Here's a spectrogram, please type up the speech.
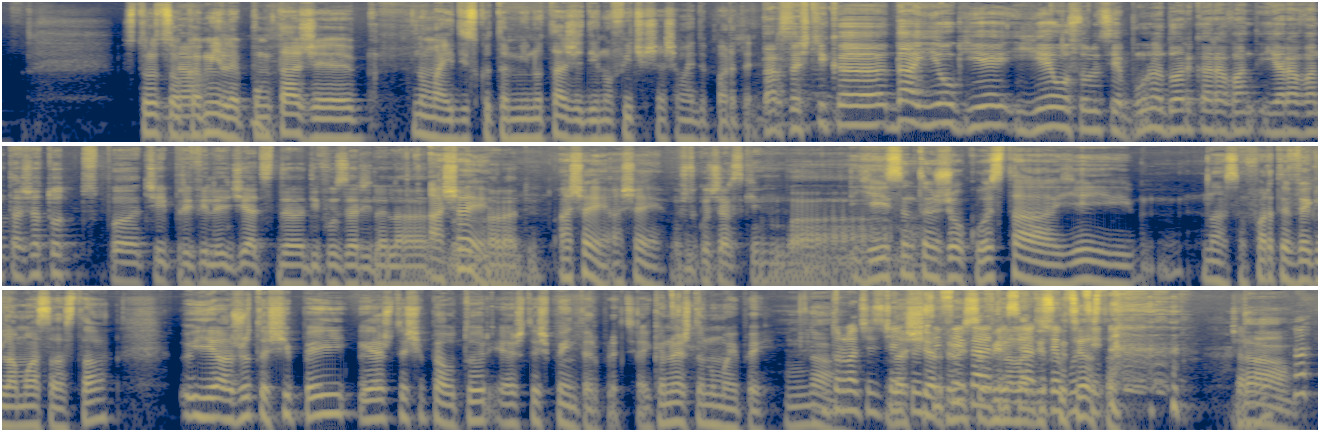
struțo, da. cămile, punctaje, nu mai discutăm minutaje din oficiu și așa mai departe. Dar să știi că, da, eu, e, e o soluție bună, doar că ar, avant, iar avantaja tot pe cei privilegiați de difuzările la, așa la, e, la radio. Așa e, așa e. Nu știu cu ce ar schimba. Ei sunt în jocul ăsta, ei na, sunt foarte veg la masa asta, îi ajută și pe ei, îi ajută și pe autori, îi ajută și pe interpreți. Adică nu îi ajută numai pe ei. Da. Doar la ce ziceai Dar și ar trebui să vină la discuția asta. Da.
